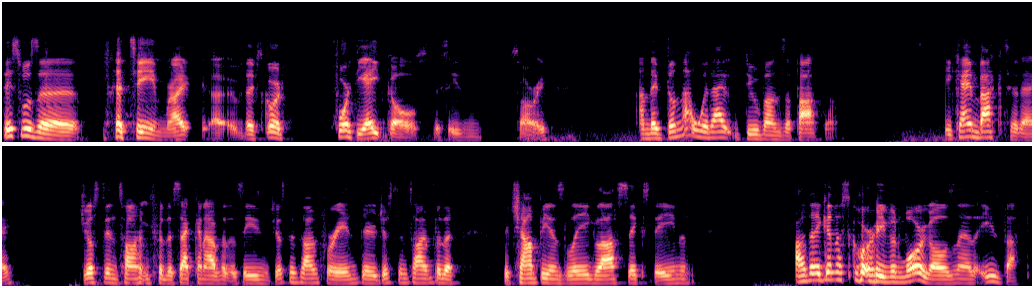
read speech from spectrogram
this was a, a team, right? Uh, they've scored 48 goals this season, sorry. And they've done that without Duvan Zapata. He came back today, just in time for the second half of the season, just in time for Inter, just in time for the, the Champions League last 16. And are they going to score even more goals now that he's back?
